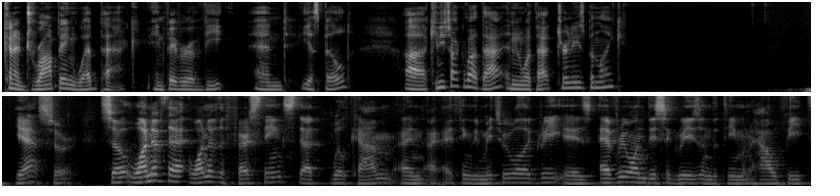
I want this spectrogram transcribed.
kind of dropping Webpack in favor of Vite and ESBuild. Uh, can you talk about that and what that journey has been like? Yeah, sure. So one of the one of the first things that will come, and I, I think Dimitri will agree, is everyone disagrees on the team on how Vite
